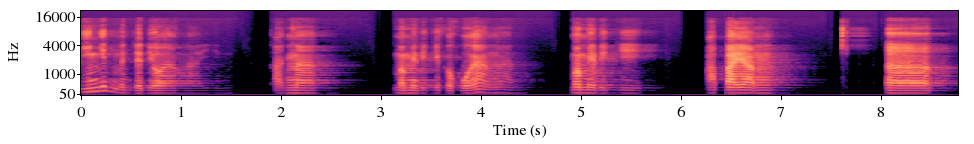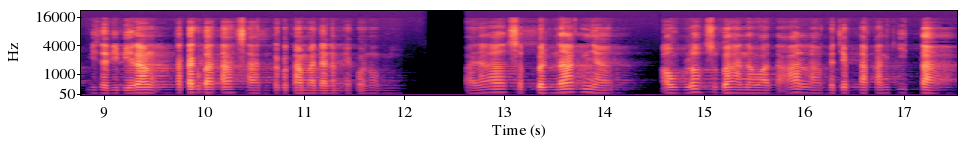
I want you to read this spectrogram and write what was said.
ingin menjadi orang lain karena memiliki kekurangan, memiliki apa yang uh, bisa dibilang keterbatasan terutama dalam ekonomi. Padahal sebenarnya Allah Subhanahu wa taala menciptakan kita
